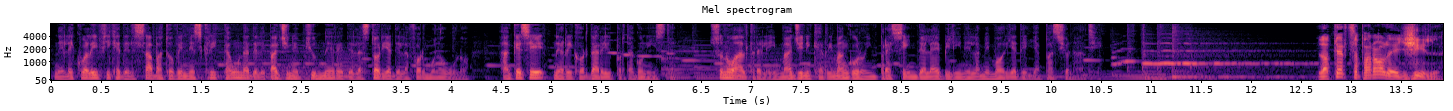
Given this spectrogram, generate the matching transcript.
nelle qualifiche del sabato venne scritta una delle pagine più nere della storia della Formula 1, anche se, nel ricordare il protagonista, sono altre le immagini che rimangono impresse indelebili nella memoria degli appassionati. La terza parola è Gilles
